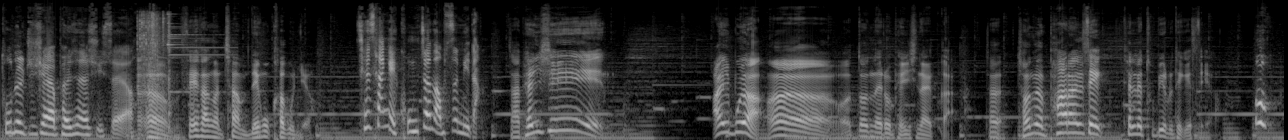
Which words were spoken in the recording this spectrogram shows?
돈을 주셔야 변신할 수 있어요. 음, 세상은 참 냉혹하군요. 세상에 공짜는 없습니다. 자 변신. 아니 뭐야? 어, 어떤 애로 변신할까? 자 저는 파란색 텔레토비로 되겠어요. 어?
